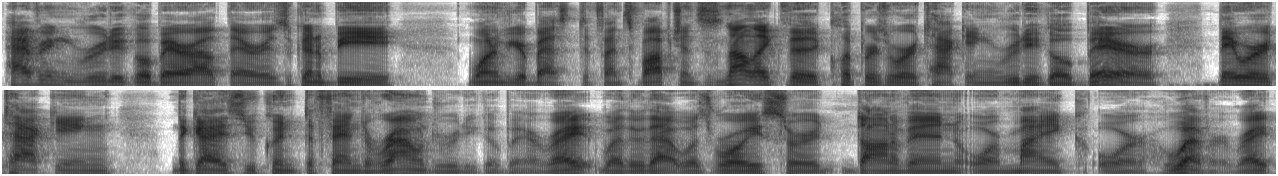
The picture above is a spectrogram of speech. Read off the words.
having Rudy Gobert out there is going to be one of your best defensive options. It's not like the Clippers were attacking Rudy Gobert; they were attacking the guys who couldn't defend around Rudy Gobert, right? Whether that was Royce or Donovan or Mike or whoever, right?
